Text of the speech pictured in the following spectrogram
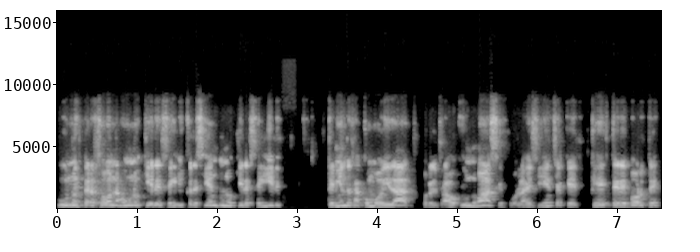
uno es persona, uno quiere seguir creciendo, uno quiere seguir teniendo esa comodidad por el trabajo que uno hace, por la exigencia que, que es este deporte.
